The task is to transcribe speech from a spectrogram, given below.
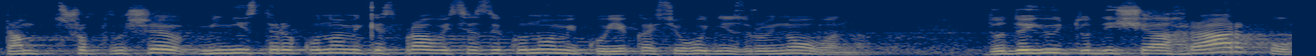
там, щоб лише міністр економіки справився з економікою, яка сьогодні зруйнована. Додають туди ще аграрку.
